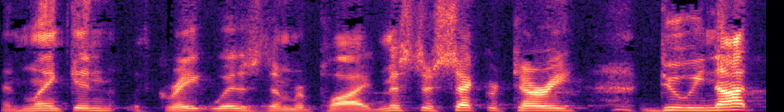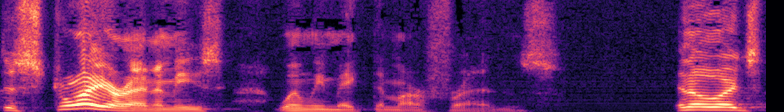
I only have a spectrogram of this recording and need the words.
And Lincoln, with great wisdom, replied, Mr. Secretary, do we not destroy our enemies when we make them our friends? In other words,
